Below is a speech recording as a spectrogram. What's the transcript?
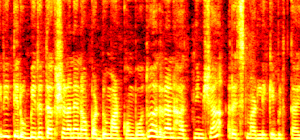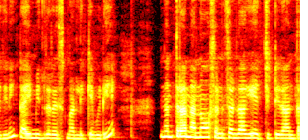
ಈ ರೀತಿ ರುಬ್ಬಿದ ತಕ್ಷಣವೇ ನಾವು ಪಡ್ಡು ಮಾಡ್ಕೊಬೋದು. ಆದರೆ ನಾನು ಹತ್ತು ನಿಮಿಷ ರೆಸ್ಟ್ ಮಾಡಲಿಕ್ಕೆ ಬಿಡ್ತಾಯಿದ್ದೀನಿ ಟೈಮ್ ಇದ್ದರೆ ರೆಸ್ಟ್ ಮಾಡಲಿಕ್ಕೆ ಬಿಡಿ. ನಂತರ ನಾನು ಸಣ್ಣ ಸಣ್ಣದಾಗಿ ಹೆಚ್ಚಿಟ್ಟಿರೋ ಅಂಥ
